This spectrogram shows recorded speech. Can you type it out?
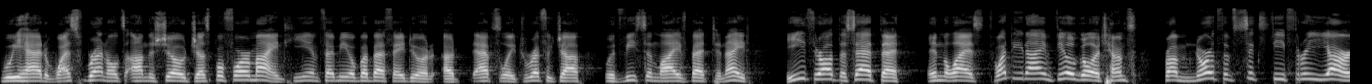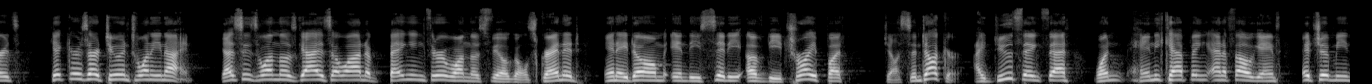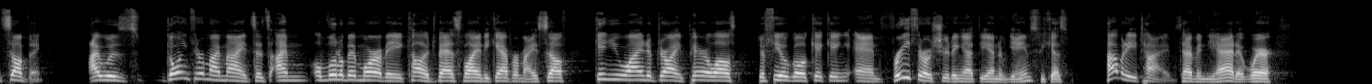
We had Wes Reynolds on the show just before mine. He and Femi Abebefe do an absolutely terrific job with VSiN Live Bet tonight. He threw out the stat that in the last 29 field goal attempts from north of 63 yards, kickers are 2 and 29. Guess who's one of those guys that wound up banging through one of those field goals? Granted, in a dome in the city of Detroit, but Justin Tucker. I do think that when handicapping NFL games, it should mean something. I was going through my mind since I'm a little bit more of a college basketball handicapper myself. Can you wind up drawing parallels to field goal kicking and free throw shooting at the end of games? Because how many times haven't you had it where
